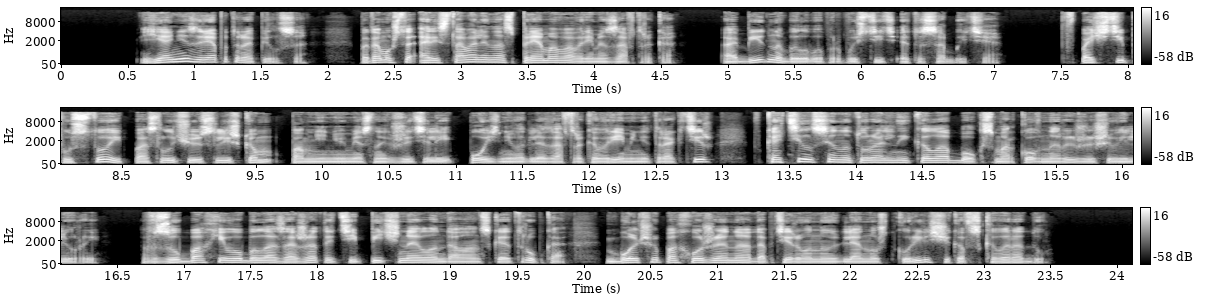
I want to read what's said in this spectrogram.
Я не зря поторопился, потому что арестовали нас прямо во время завтрака. Обидно было бы пропустить это событие. В почти пустой, по случаю слишком, по мнению местных жителей, позднего для завтрака времени трактир, вкатился натуральный колобок с морковно-рыжей шевелюрой. В зубах его была зажата типичная ландоландская трубка, больше похожая на адаптированную для нужд курильщиков сковороду.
